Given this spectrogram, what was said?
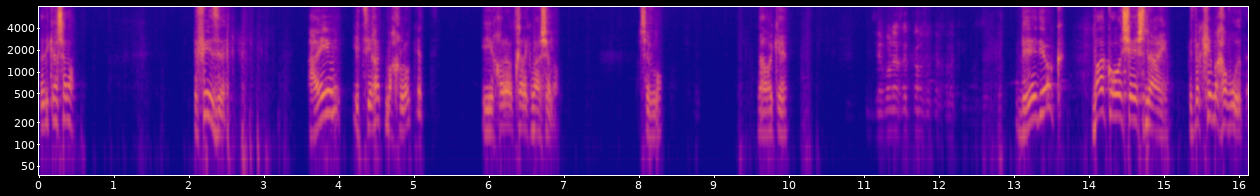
זה נקרא שלום. לפי זה, האם יצירת מחלוקת היא יכולה להיות חלק מהשלום? תחשבו. למה כן? זה יבוא לאחד כמה שיותר חלקים. אז, בדיוק. מה קורה שיש שניים? מתווכחים בחברותא.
